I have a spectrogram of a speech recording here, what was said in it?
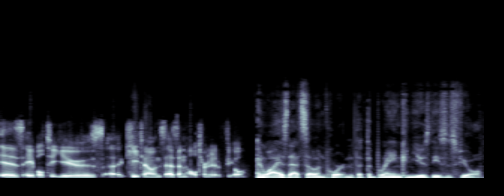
is able to use uh, ketones as an alternative fuel. And why is that so important that the brain can use these as fuel?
